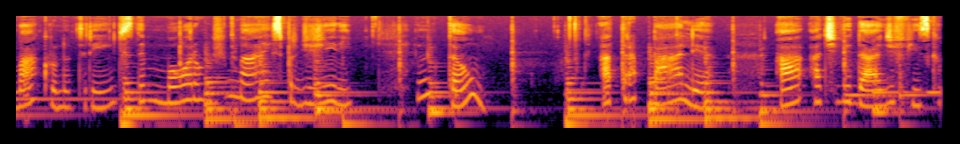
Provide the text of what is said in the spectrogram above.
macronutrientes demoram demais para digerir, então atrapalha a atividade física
